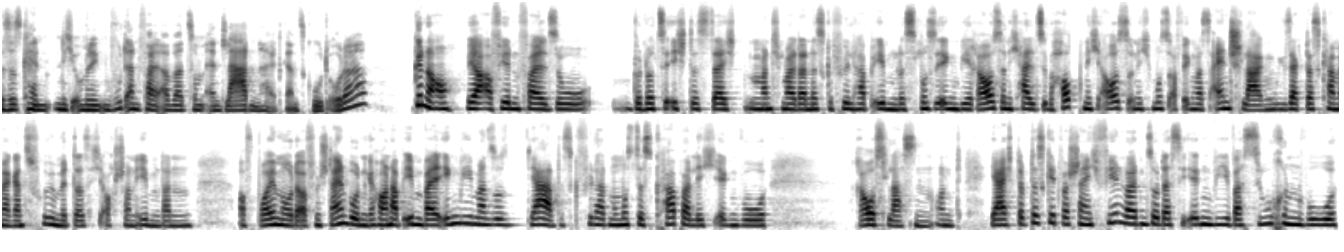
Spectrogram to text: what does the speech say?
es ist kein nicht unbedingt ein Wutanfall, aber zum Entladen halt ganz gut, oder? Genau, ja, auf jeden Fall so benutze ich das, da ich manchmal dann das Gefühl habe, eben, das muss irgendwie raus und ich halte es überhaupt nicht aus und ich muss auf irgendwas einschlagen. Wie gesagt, das kam ja ganz früh mit, dass ich auch schon eben dann auf Bäume oder auf den Steinboden gehauen habe, eben weil irgendwie man so, ja, das Gefühl hat, man muss das körperlich irgendwo rauslassen. Und ja, ich glaube, das geht wahrscheinlich vielen Leuten so, dass sie irgendwie was suchen, wo,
